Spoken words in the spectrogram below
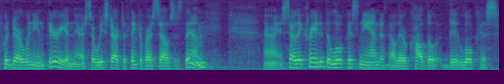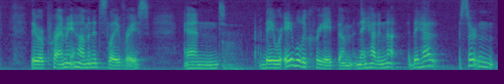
put Darwinian theory in there, so we start to think of ourselves as them. All right, so they created the Lulcus Neanderthal. They were called the, the Lulcus. They were a primate hominid slave race, and they were able to create them, and they had a, they had a certain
